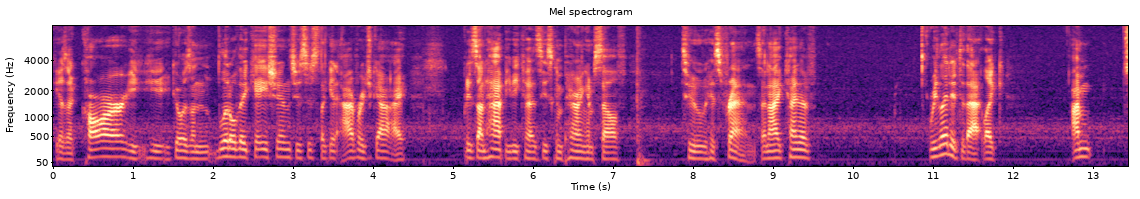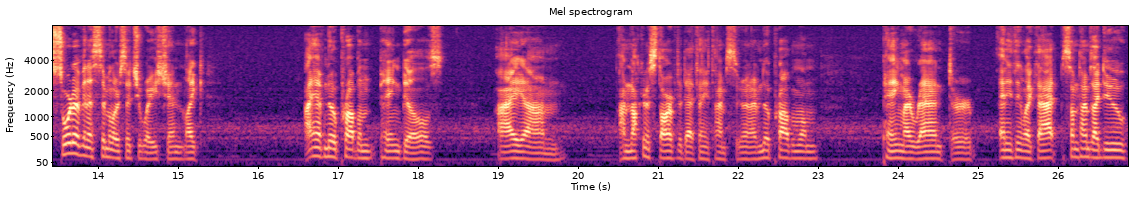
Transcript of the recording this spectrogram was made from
He has a car. He, he goes on little vacations. He's just like an average guy. But he's unhappy because he's comparing himself to his friends. And I kind of related to that. Like, I'm sort of in a similar situation. Like, I have no problem paying bills. I, um, I'm not going to starve to death anytime soon. I have no problem paying my rent or anything like that. Sometimes I do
